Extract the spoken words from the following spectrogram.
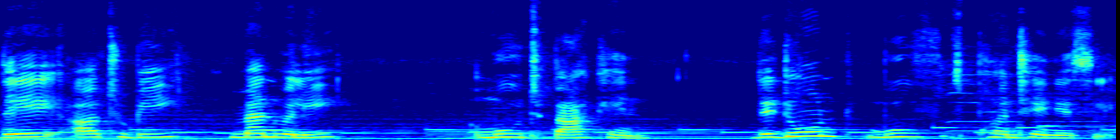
they are to be manually moved back in. They don't move spontaneously.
